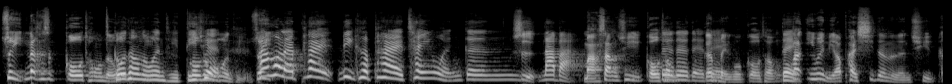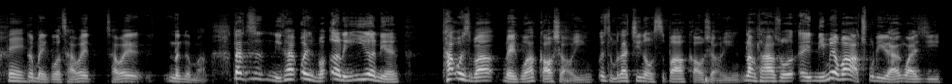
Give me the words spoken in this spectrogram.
所以那个是沟通的沟通的问题，的确沟通的，问题。所以他后来派立刻派蔡英文跟是拉巴，马上去沟通，对对对对跟美国沟通。那因为你要派信任的人去，对对美国才会才会那个嘛。但是你看，为什么二零一二年他为什么要美国要搞小英？为什么在金融时报要搞小英？让他说，哎，你没有办法处理两岸关系。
